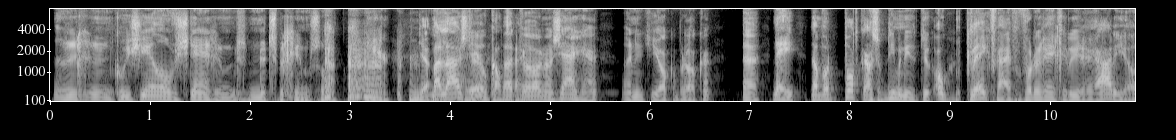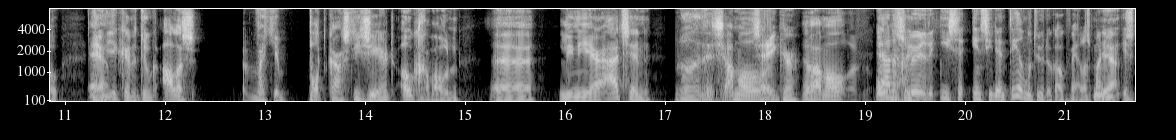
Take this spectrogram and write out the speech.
een cruciaal overstijgend nutsbeginsel. Hier. Ja, Maar luister, heel wat kansrijk. wil ik nou zeggen? En niet jokkenbrokken. Eh, nee, dan wordt podcast op die manier natuurlijk ook een kweekvijver voor de reguliere radio. En Ja. je kunt natuurlijk alles wat je podcastiseert ook gewoon eh, lineair uitzenden. Ik bedoel, dat is allemaal... Zeker. Dat is allemaal Ja, dat gebeurde incidenteel natuurlijk ook wel eens. Maar Ja. nu is,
